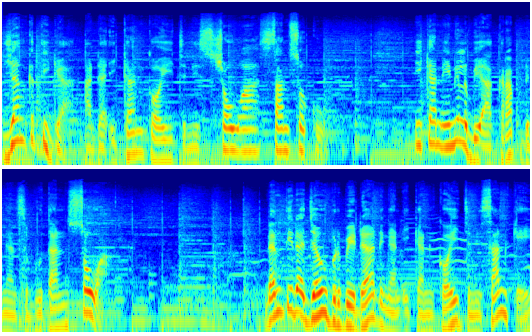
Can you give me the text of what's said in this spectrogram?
Yang ketiga ada ikan koi jenis Showa Sansoku. Ikan ini lebih akrab dengan sebutan Showa. Dan tidak jauh berbeda dengan ikan koi jenis Sanke,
